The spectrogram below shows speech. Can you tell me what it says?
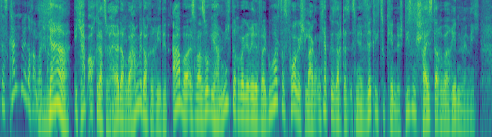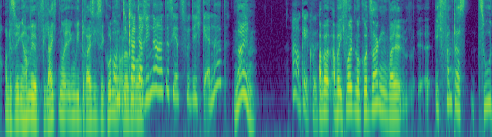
das, kannten wir doch aber schon. Ja, ich habe auch gedacht, so, hör, darüber haben wir doch geredet. Aber es war so, wir haben nicht darüber geredet, weil du hast das vorgeschlagen und ich habe gesagt, das ist mir wirklich zu kindisch. Diesen Scheiß darüber reden wir nicht. Und deswegen haben wir vielleicht nur irgendwie 30 Sekunden Und die. Katharina hat es jetzt für dich geändert? Nein, Ah, okay, cool. aber, aber ich wollte nur kurz sagen, weil äh, ich fand das zu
